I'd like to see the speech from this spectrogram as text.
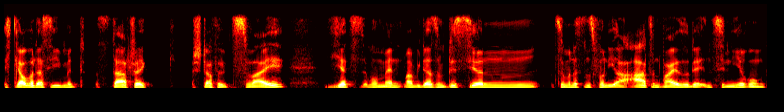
ich glaube, dass sie mit Star Trek Staffel 2 jetzt im Moment mal wieder so ein bisschen, zumindest von ihrer Art und Weise der Inszenierung,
